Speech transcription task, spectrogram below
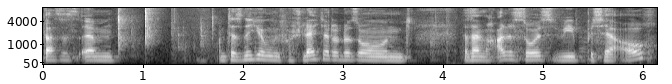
dass es, ähm, das nicht irgendwie verschlechtert oder so und dass einfach alles so ist wie bisher auch.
